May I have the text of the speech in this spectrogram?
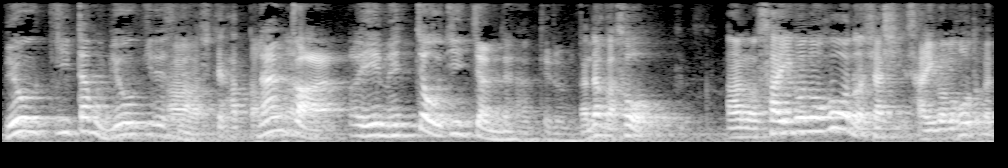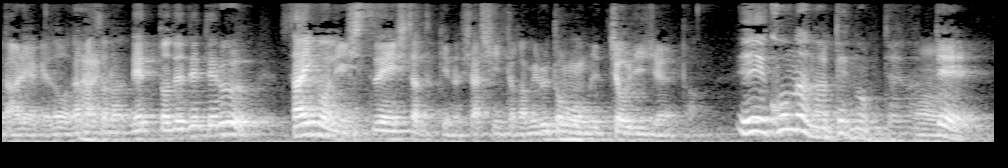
病気多分病気ですね。あーしてはったななんかえめっちゃおじいちゃんみたいになってるみたいあなんかそうあの最後の方の写真最後の方とか言ってあれやけどなんかそのネットで出てる最後に出演した時の写真とか見るともうめっちゃおじいちゃんやった、なえー、こんなんなってんの？みたいになって、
